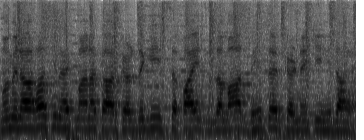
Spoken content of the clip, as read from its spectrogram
مومن آغا کی محکمانہ کارکردگی، صفائی انتظامات بہتر کرنے کی ہدایت۔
